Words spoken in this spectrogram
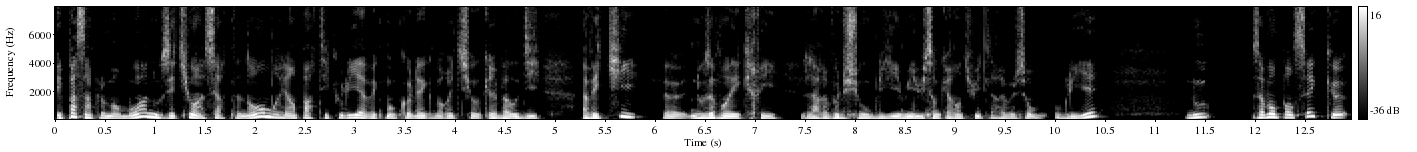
et pas simplement moi, nous étions un certain nombre, et en particulier avec mon collègue Maurizio Gribaudi, avec qui euh, nous avons écrit La Révolution oubliée, 1848, La Révolution oubliée, nous avons pensé que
